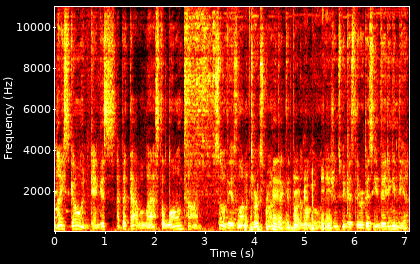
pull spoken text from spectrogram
Nice going, Genghis. I bet that will last a long time. Some of the Islamic Turks were unaffected by the Mongol invasions because they were busy invading India.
